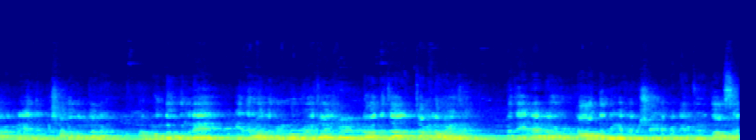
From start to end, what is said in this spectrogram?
এখানে এদেরকে স্বাগতম জানায়। আর মন্দ করলে এদের হয়তো কোনো রোগ হয়ে যায়। না হয়তো যা- ঝামেলা হয়ে যায় আচ্ছা এটা একটা আধ্যাত্মিক একটা বিষয় এখানে জড়িত আছে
